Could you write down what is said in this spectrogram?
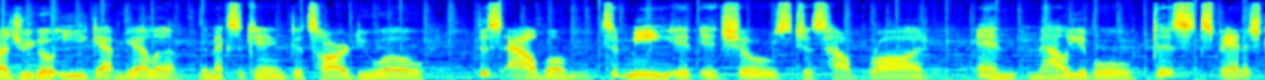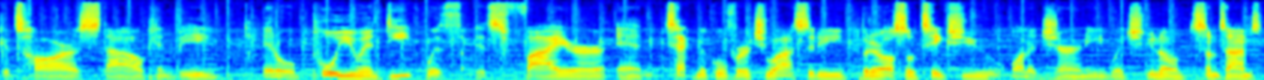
Rodrigo E. Gabriela, the Mexican guitar duo. This album, to me, it, it shows just how broad and malleable this Spanish guitar style can be. It'll pull you in deep with its fire and technical virtuosity, but it also takes you on a journey, which, you know, sometimes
